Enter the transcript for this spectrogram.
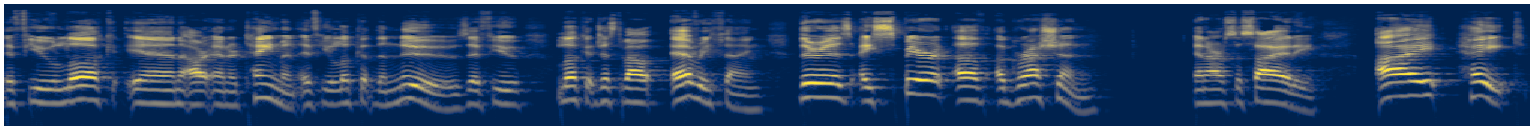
If you look in our entertainment, if you look at the news, if you look at just about everything, there is a spirit of aggression in our society. I hate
